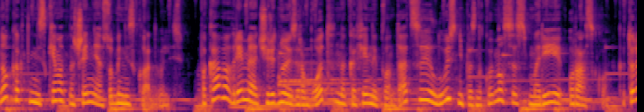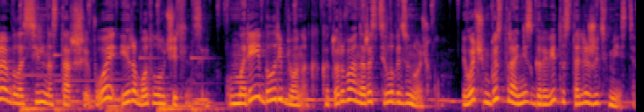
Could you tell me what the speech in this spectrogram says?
но как-то ни с кем отношения особо не складывались. Пока во время очередной из работ на кофейной плантации Луис не познакомился с Марией Ураско, которая была сильно старше его и работала учительницей. У Марии был ребенок, которого она растила в одиночку и очень быстро они с Горовито стали жить вместе.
